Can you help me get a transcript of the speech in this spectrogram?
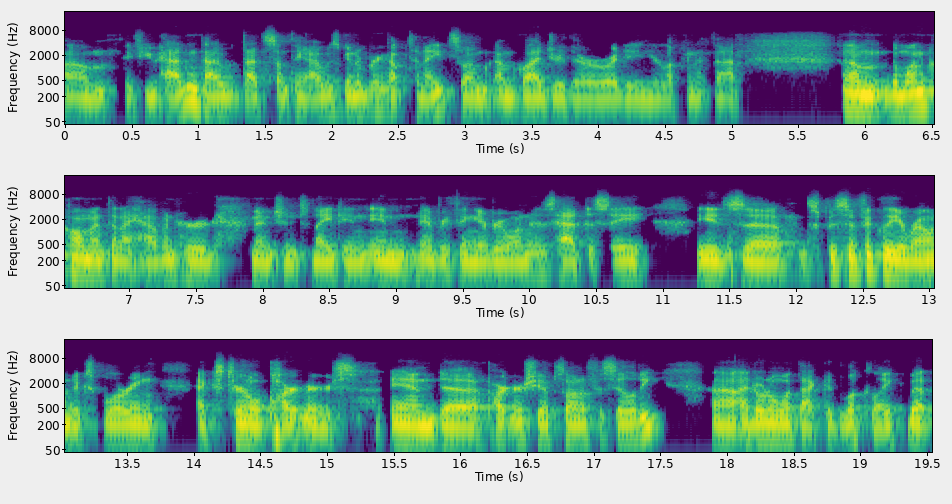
um, if you hadn't, I, that's something I was going to bring up tonight. So I'm I'm glad you're there already, and you're looking at that. Um, the one comment that I haven't heard mentioned tonight in, in everything everyone has had to say is uh, specifically around exploring external partners and uh, partnerships on a facility. Uh, I don't know what that could look like, but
